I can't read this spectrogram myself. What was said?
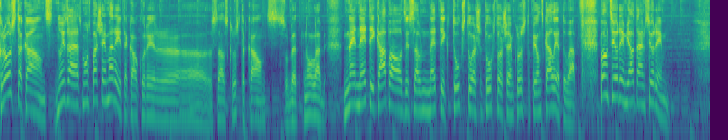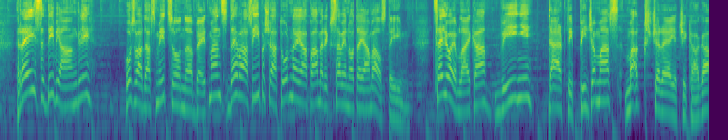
Krustakalns. Nu, izrādās, mums pašiem arī te kaut kur ir uh, savs krustakalns. Bet, nu, labi. Ne, netika apaudzis ar netik tūkstošu, tūkstošiem krustu pilns kā Lietuvā. Punkts Jurim, jautājums Jurim. Reiz divi angļi. Uzvārdā Smits un uh, Beitmans devās īpašā turnīrā pa Amerikas Savienotajām valstīm. Ceļojuma laikā viņi tērpti pidžamās, makšķerēja Čikāgā,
